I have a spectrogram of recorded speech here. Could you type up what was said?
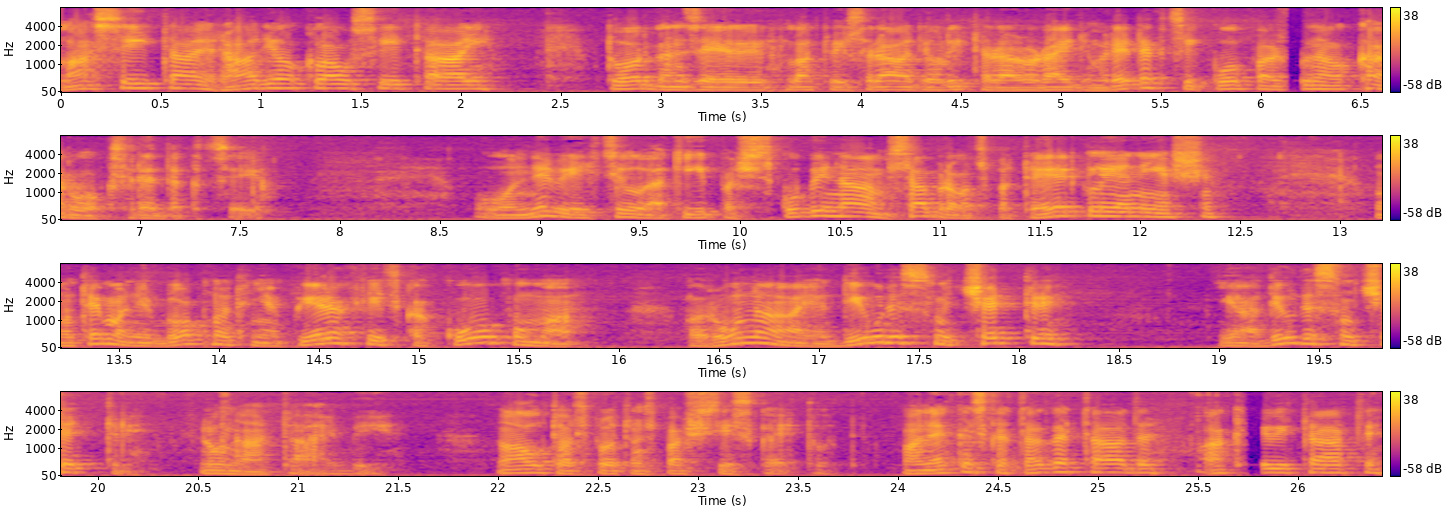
lasītāji, radioklausītāji. To organizēja Latvijas Rādio literāro raidījumu redakcija kopā ar žurnālu Karoks redakciju. Un nebija cilvēki īpaši skubināmi, sabrauc pat ērglienieši. Un te man ir bloknotiņā pierakstīts, ka kopumā runāja 24, jā, 24 runātāji bija. No autors, protams, pašs ieskaitot. Man liekas, ka tagad tāda aktivitāte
